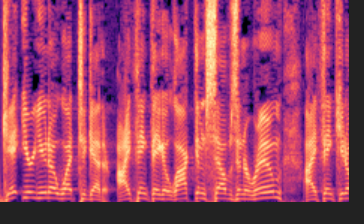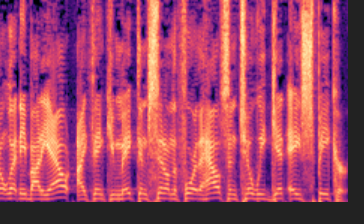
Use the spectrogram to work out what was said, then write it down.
Get your you know what together. I think they go lock themselves in a room. I think you don't let anybody out. I think you make them sit on the floor of the House until we get a speaker.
